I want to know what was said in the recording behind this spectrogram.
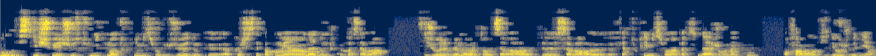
ou si je fais juste uniquement toutes les missions du jeu. Donc après je sais pas combien il y en a donc je peux pas savoir si j'aurai vraiment le temps de savoir de savoir faire toutes les missions d'un personnage en un coup enfin en vidéo je veux dire.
